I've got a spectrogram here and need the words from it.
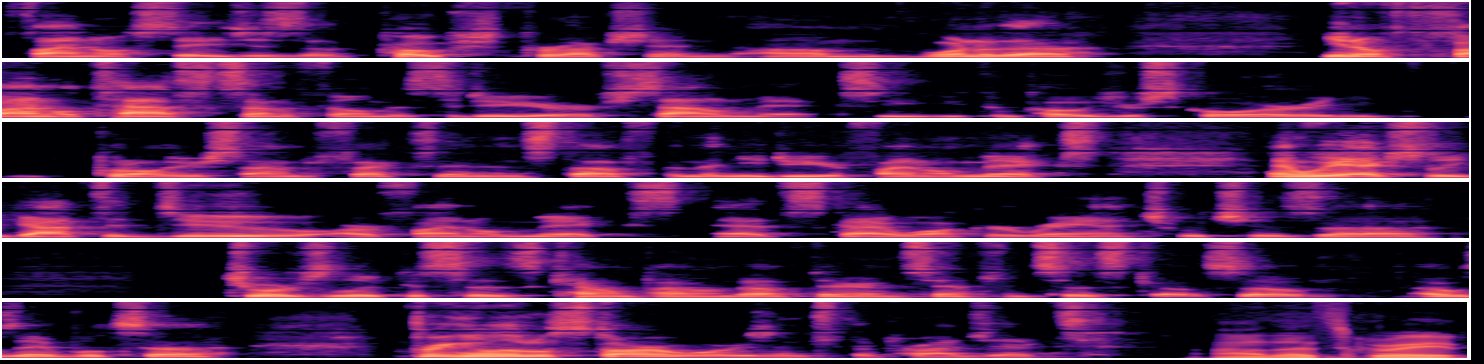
final stages of post production, um, one of the you know, final tasks on a film is to do your sound mix. You, you, compose your score and you put all your sound effects in and stuff, and then you do your final mix. And we actually got to do our final mix at Skywalker Ranch, which is uh, George Lucas's compound out there in San Francisco. So I was able to bring a little Star Wars into the project. Oh, that's great.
